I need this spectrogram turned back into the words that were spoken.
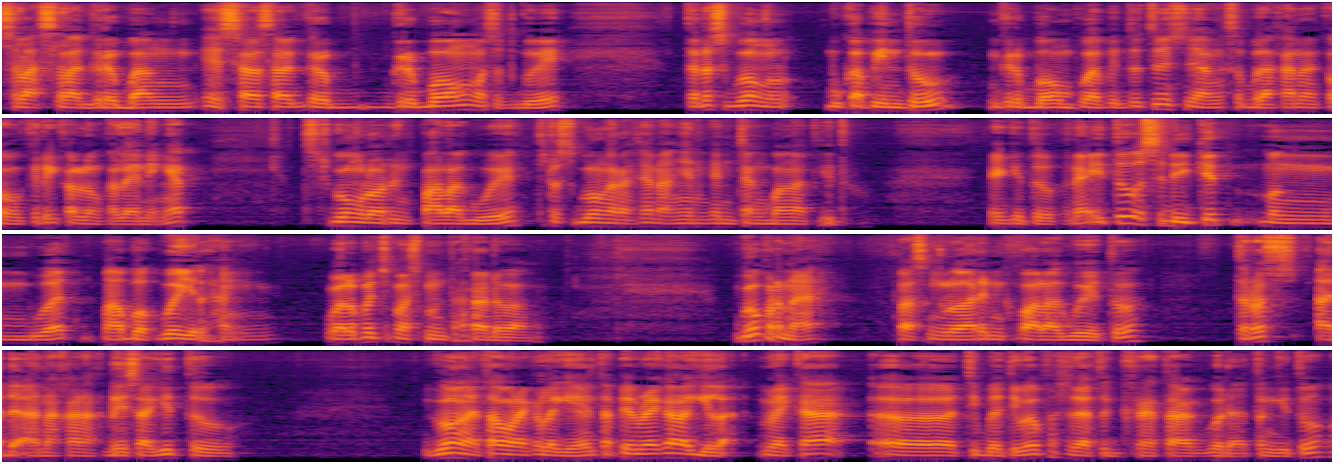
sela-sela gerbang eh sela-sela gerbong maksud gue. Terus gue buka pintu gerbong buka pintu tuh yang sebelah kanan kalau kiri kalau kalian ingat. Terus gue ngeluarin pala gue terus gue ngerasain angin kencang banget gitu. Kayak gitu. Nah itu sedikit membuat mabok gue hilang walaupun cuma sementara doang. Gue pernah pas ngeluarin kepala gue itu terus ada anak-anak desa gitu gue nggak tahu mereka lagi tapi mereka lagi mereka uh, tiba-tiba pas datang kereta gue datang gitu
